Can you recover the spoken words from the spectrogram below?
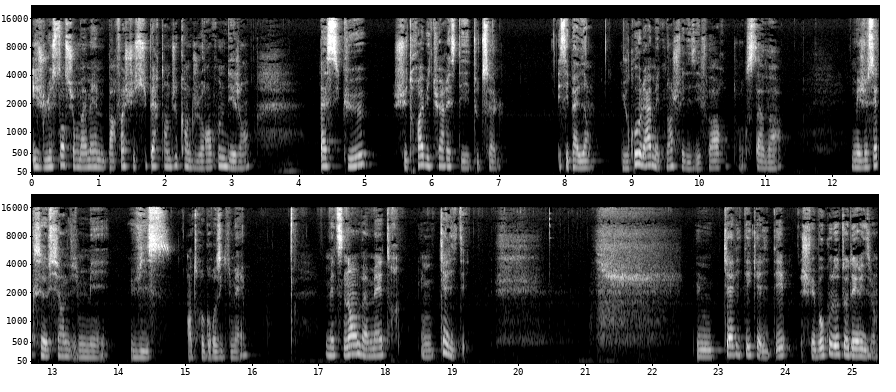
Et je le sens sur moi-même. Parfois je suis super tendue quand je rencontre des gens parce que je suis trop habituée à rester toute seule. Et c'est pas bien. Du coup là maintenant je fais des efforts, donc ça va. Mais je sais que c'est aussi un de mes vices, entre grosses guillemets. Maintenant, on va mettre une qualité. Une qualité, qualité. Je fais beaucoup d'autodérision.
